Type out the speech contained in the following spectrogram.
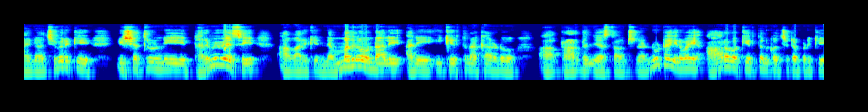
ఆయన చివరికి ఈ శత్రువుల్ని తరిమివేసి వారికి నెమ్మదిగా ఉండాలి అని ఈ కీర్తనాకారుడు ప్రార్థన చేస్తూ ఉంటున్నాడు. 126వ కీర్తనకొచ్చేటప్పటికి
